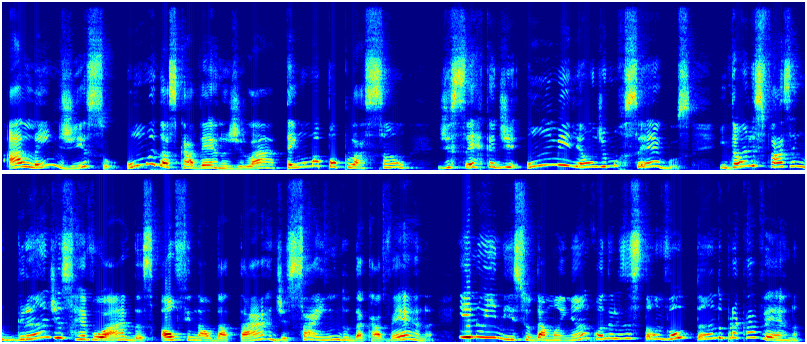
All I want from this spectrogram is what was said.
Além disso, uma das cavernas de lá tem uma população de cerca de um milhão de morcegos. Então eles fazem grandes revoadas ao final da tarde, saindo da caverna, e no início da manhã, quando eles estão voltando para a caverna.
